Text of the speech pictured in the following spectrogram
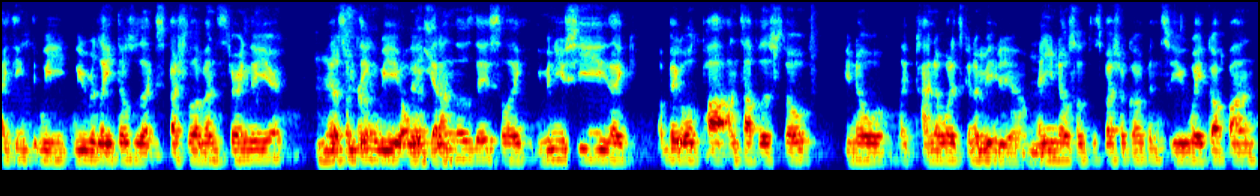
I think we we relate those with like special events during the year. And That's something true. we only That's get true. on those days. So like even you see like a big old pot on top of the stove, you know like kind of what it's gonna be, Yeah. and you know something special coming. So you wake up on.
